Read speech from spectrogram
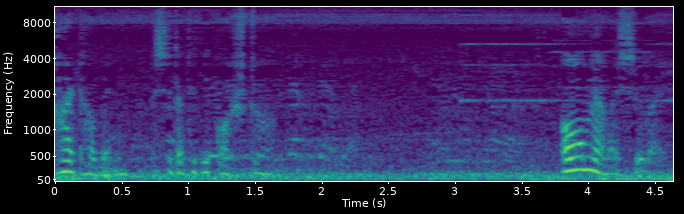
হার্ট হবেন, সেটা থেকে কষ্ট হবে। ওম নমঃ শিবায়।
